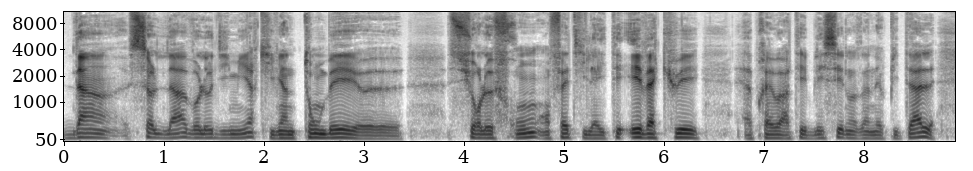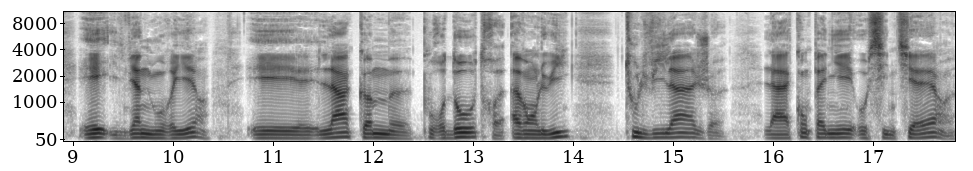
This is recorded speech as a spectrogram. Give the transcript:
d'un soldat, Volodymyr, qui vient de tomber sur le front. En fait, il a été évacué après avoir été blessé dans un hôpital et il vient de mourir. Et là, comme pour d'autres avant lui, tout le village l'a accompagné au cimetière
